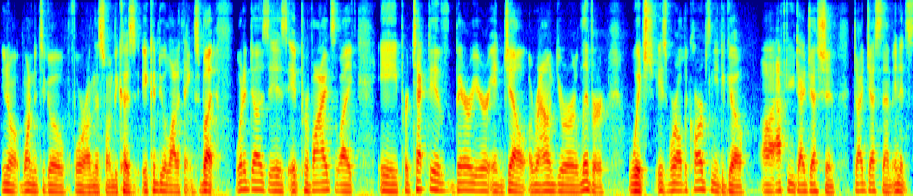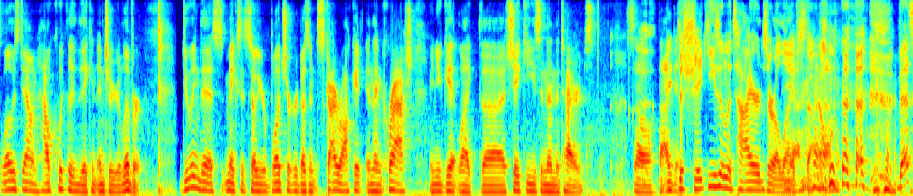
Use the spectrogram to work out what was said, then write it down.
you know, wanted to go for on this one because it can do a lot of things. But what it does is it provides like a protective barrier and gel around your liver, which is where all the carbs need to go uh, after you digestion digest them, and it slows down how quickly they can enter your liver. Doing this makes it so your blood sugar doesn't skyrocket and then crash, and you get like the shakies and then the tireds. So the. The shakies and the tireds are a lifestyle. That's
